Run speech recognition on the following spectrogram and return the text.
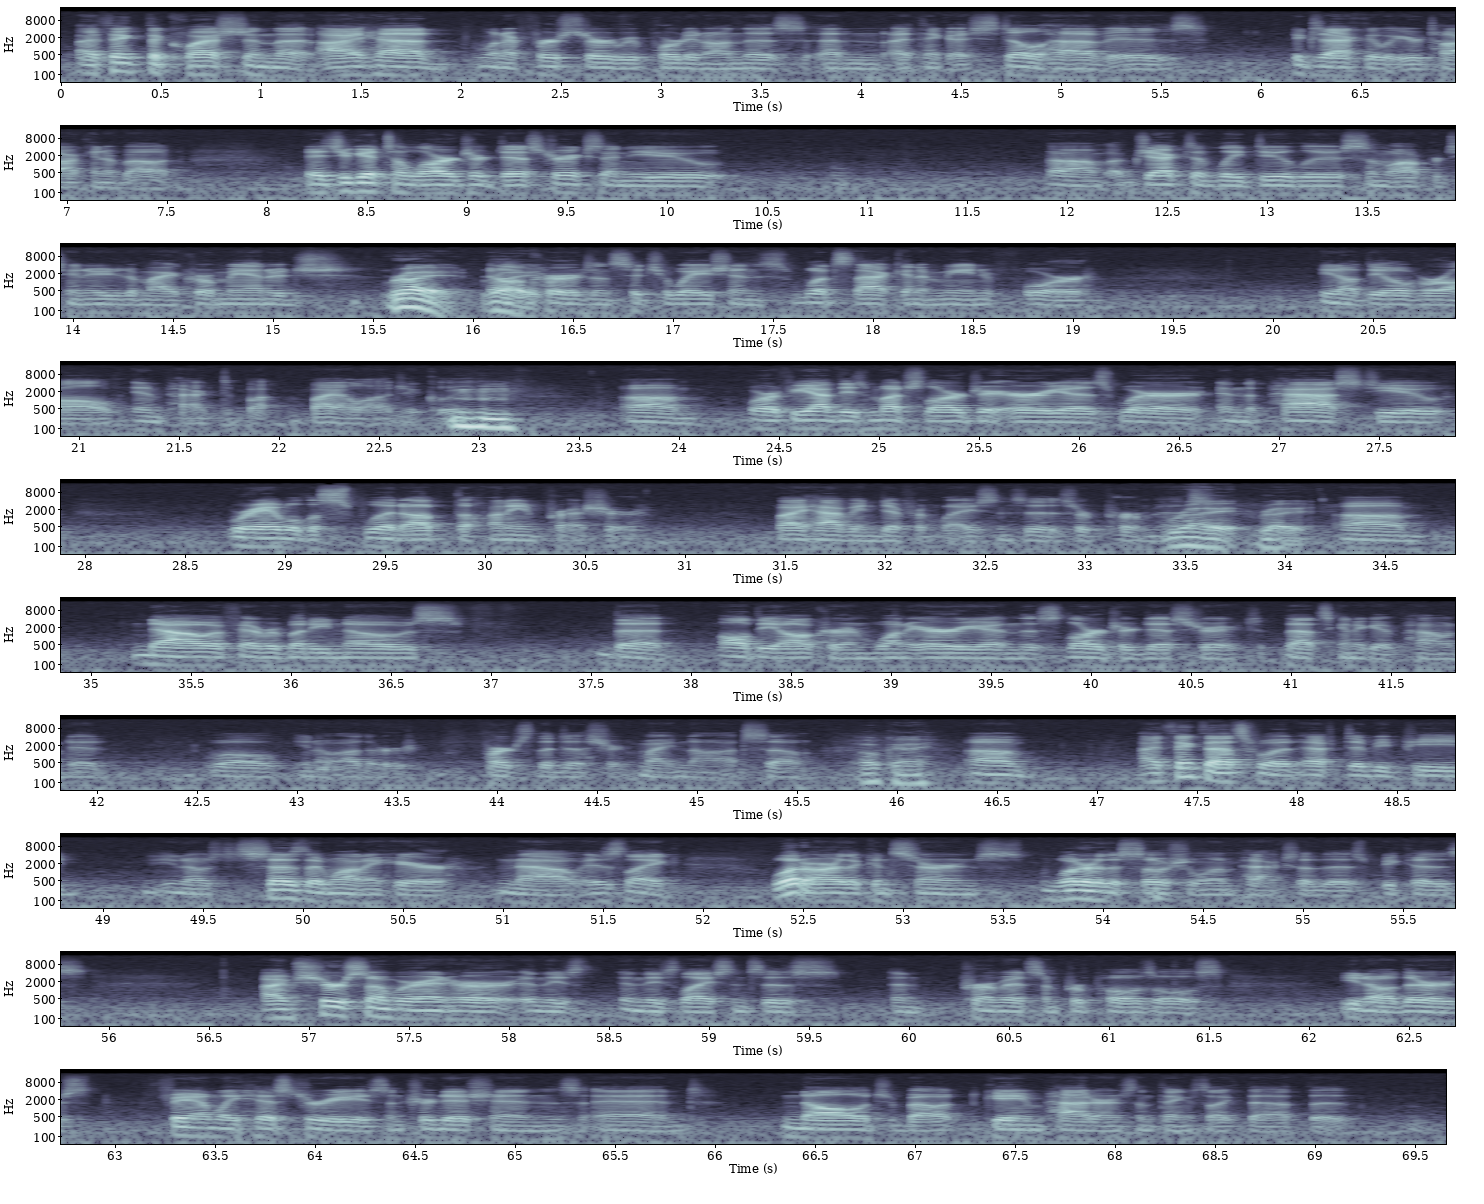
I think the question that I had when I first started reporting on this, and I think I still have, is exactly what you're talking about. Is you get to larger districts and you um, objectively do lose some opportunity to micromanage right elk right herds and situations. What's that going to mean for, you know, the overall impact bi- biologically? hmm um, or if you have these much larger areas where in the past you were able to split up the hunting pressure by having different licenses or permits. right right Um, now, if everybody knows that all the elk are in one area in this larger district, that's going to get pounded. Well, you know, other parts of the district might not. So, okay um, I think that's what FWP, you know, says they want to hear now is like, what are the concerns? What are the social impacts of this? Because I'm sure somewhere in her in these in these licenses and permits and proposals, you know, there's family histories and traditions and knowledge about game patterns and things like that that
